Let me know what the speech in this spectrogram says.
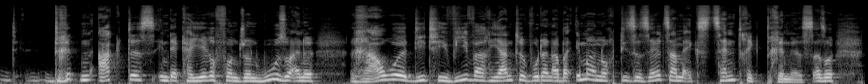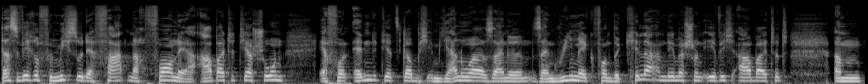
dritten Aktes in der Karriere von John Woo, so eine raue DTV-Variante, wo dann aber immer noch diese seltsame Exzentrik drin ist. Also das wäre für mich so der Pfad nach vorne. Er arbeitet ja schon, er vollendet jetzt, glaube ich, im Januar seine, sein Remake von The Killer, an dem er schon ewig arbeitet. Ähm,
